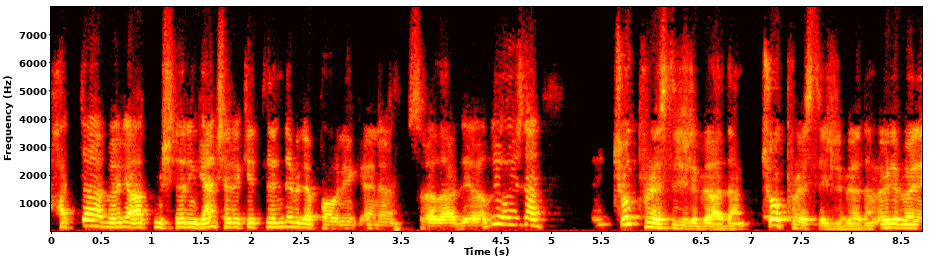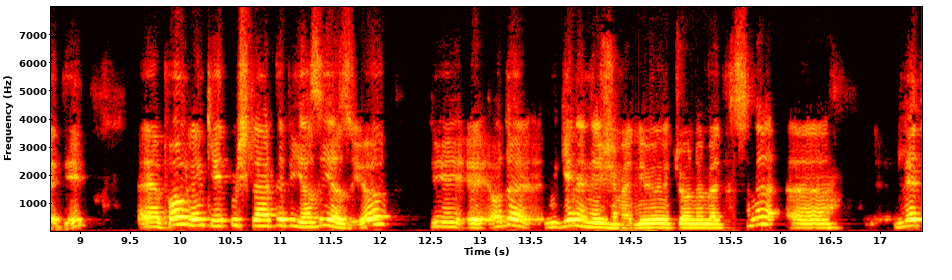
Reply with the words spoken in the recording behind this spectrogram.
hatta böyle 60'ların genç hareketlerinde bile Pauling en ön sıralarda yer alıyor. O yüzden çok prestijli bir adam. Çok prestijli bir adam. Öyle böyle değil. E, Pauling 70'lerde bir yazı yazıyor. E, o da gene Necime, New York Journal Medicine'a e, let,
